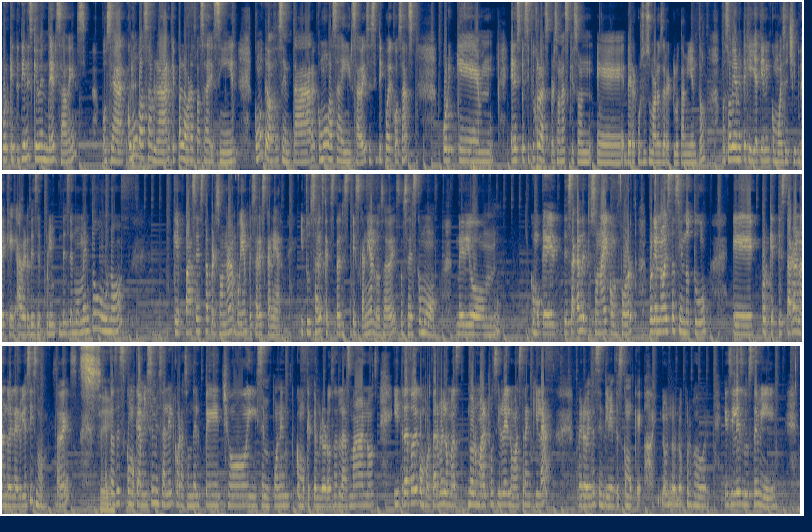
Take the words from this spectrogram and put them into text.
porque te tienes que vender, ¿sabes? O sea, ¿cómo vas a hablar? ¿Qué palabras vas a decir? ¿Cómo te vas a sentar? ¿Cómo vas a ir? ¿Sabes? Ese tipo de cosas. Porque mm, en específico las personas que son eh, de recursos humanos de reclutamiento, pues obviamente que ya tienen como ese chip de que, a ver, desde el, desde el momento uno que pase esta persona, voy a empezar a escanear. Y tú sabes que te estás escaneando, ¿sabes? O sea, es como medio... Como que te sacan de tu zona de confort porque no estás siendo tú, eh, porque te está ganando el nerviosismo, ¿sabes? Sí. Entonces como que a mí se me sale el corazón del pecho y se me ponen como que temblorosas las manos y trato de comportarme lo más normal posible y lo más tranquila, pero ese sentimiento es como que, ay, no, no, no, por favor, que sí les guste mi,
